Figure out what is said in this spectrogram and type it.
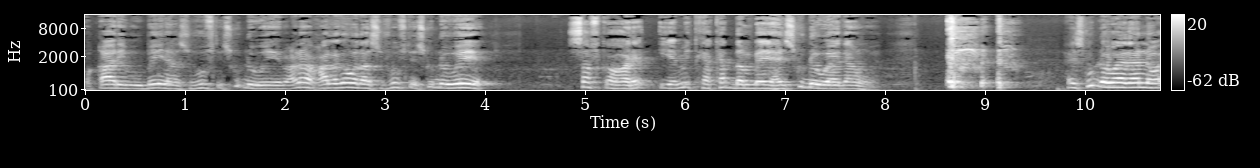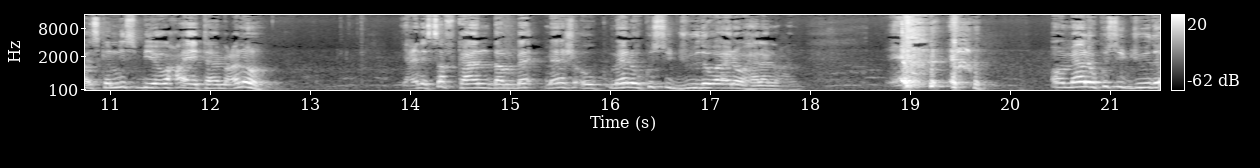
waqaaribuu beynaha sufuufta isku dhaweeya macnaha waxaa laga wadaa sufuufta isku dhaweeya safka hore iyo midka ka dambeeya ha isku dhawaadaan waay. Ha isku dhawaadaanna waa iska nisbiyo waxa ay tahay macnuhu. Yacni safkan dambe meesha uu meel uu ku sujuudo waa inuu hela nacam. Oo meeluu ku sujuudo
